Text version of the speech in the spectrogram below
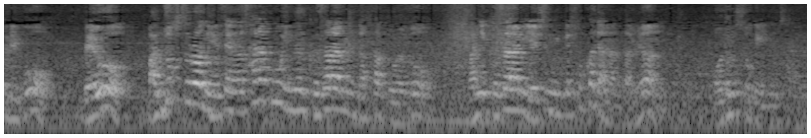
그리고 매우 만족스러운 인생을 살고 있는 그 사람이 같아 보여도 만약 그 사람이 예수님께 속하지 않았다면 어둠 속에 있는 자입니다.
